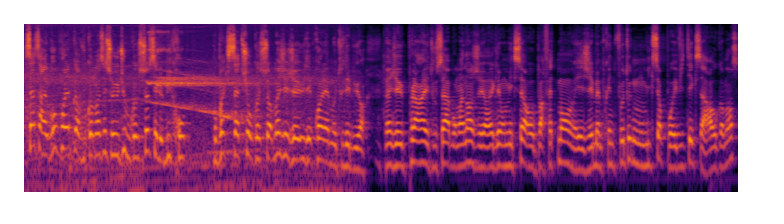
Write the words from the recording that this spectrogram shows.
ça c'est un gros problème quand vous commencez sur YouTube ou quoi que ce soit, c'est le micro. Faut pas qu'il sature quoi que ce soit. Moi j'ai déjà eu des problèmes au tout début. hein. J'ai eu plein et tout ça. Bon maintenant j'ai réglé mon mixeur parfaitement et j'ai même pris une photo de mon mixeur pour éviter que ça recommence.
